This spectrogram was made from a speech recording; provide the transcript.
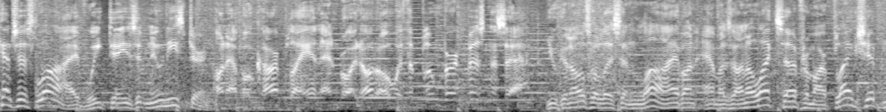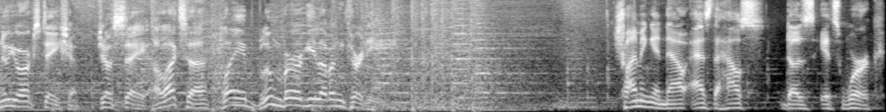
Catch us live weekdays at noon Eastern on Apple CarPlay and Android Auto with the Bloomberg Business app. You can also listen live on Amazon Alexa from our flagship New York station. Just say, Alexa, play Bloomberg 1130. Chiming in now as the House does its work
